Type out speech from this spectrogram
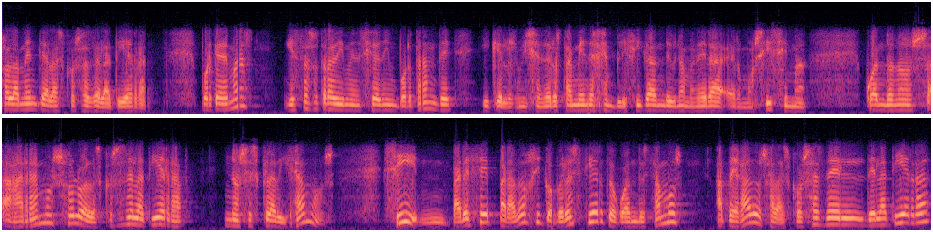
solamente a las cosas de la tierra. Porque además, y esta es otra dimensión importante y que los misioneros también ejemplifican de una manera hermosísima, cuando nos agarramos solo a las cosas de la tierra, nos esclavizamos. Sí, parece paradójico, pero es cierto, cuando estamos apegados a las cosas de la tierra,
